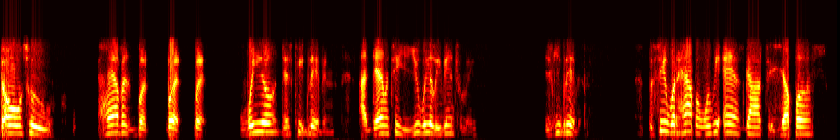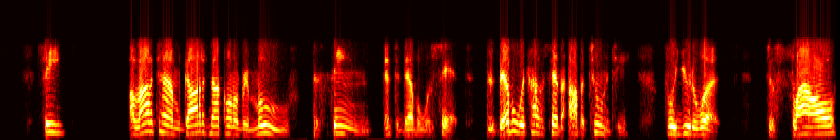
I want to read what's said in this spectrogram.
Those who haven't but but but will just keep living. I guarantee you, you will eventually. Just keep living. But see what happened when we ask God to help us. See, a lot of times God is not going to remove the scene that the devil will set. The devil will try to set the opportunity for you to what? To fly off,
